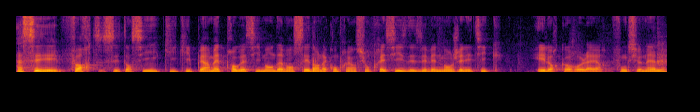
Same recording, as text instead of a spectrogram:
assez forte ces temps-ci, qui, permettent progressivement d'avancer dans la compréhension précise des événements génétiques et leurs corollaires fonctionnels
